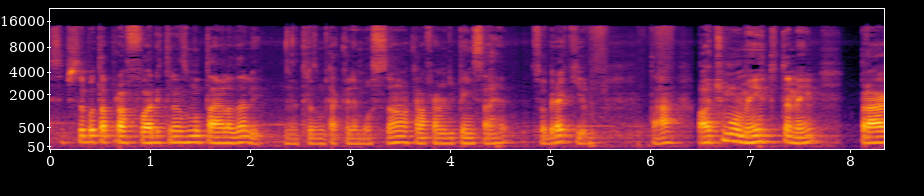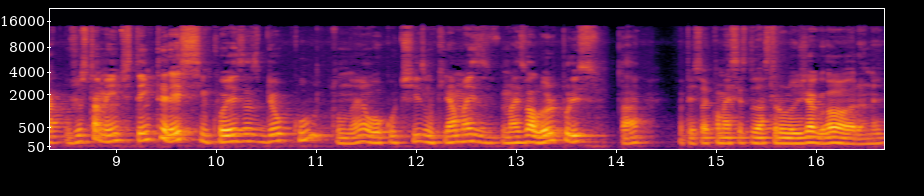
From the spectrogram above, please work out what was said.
Você precisa botar para fora e transmutar elas ali. Né? Transmutar aquela emoção, aquela forma de pensar sobre aquilo. Tá? Ótimo momento também para justamente ter interesse em coisas de oculto, né? O ocultismo, criar mais, mais valor por isso, tá? A pessoa começa a estudar astrologia agora, né?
